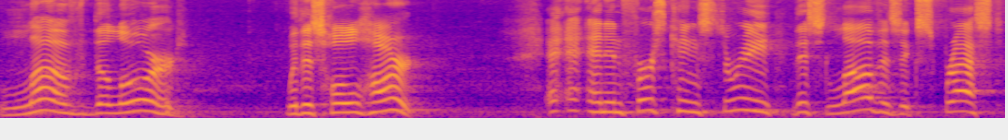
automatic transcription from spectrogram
loved the Lord with his whole heart. And in 1 Kings 3, this love is expressed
